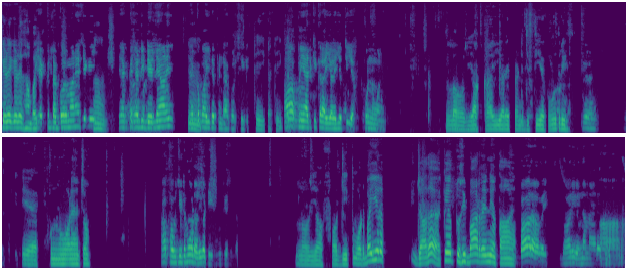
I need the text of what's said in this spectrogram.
ਕਿਹੜੇ ਕਿਹੜੇ ਥਾਂ ਬਾਈ? ਇੱਕ ਡੱਗੋਰ ਮਾਣੇ ਸੀਗੀ ਹੂੰ। ਇੱਕ ਛੱਡੀ ਡੇਲਿਆਂ ਵਾਲੀ ਇੱਕ ਹੂੰ। ਬਾਈ ਦੇ ਪਿੰਡਾਂ ਕੋਲ ਸੀਗੀ। ਠੀਕ ਹੈ ਠੀਕ ਆ। ਹੈ ਆਪਣੀ ਅੱਜ ਕੀ ਕਰਾਈ ਵਾਲੀ ਜਿੱਤੀ ਆ ਪੁੰਨੂ ਵਾਲੀ। ਲਓ ਜੀ ਆ ਕਰਾਈ ਵਾਲੇ ਪਿੰਡ ਜਿੱਤੀ ਹੈ ਕਬੂਤਰੀ। ਇਹ ਹੈ ਪੁੰਨੂ ਵਾਲਿਆਂ ਚੋਂ। ਆ ਫੌਜੀ ਢਮੋੜ ਵਾਲੀ ਵੱਡੀ ਕਬੂਤਰੀ ਸੀ ਲਓ ਜੀ ਆ ਫੌਜੀ ਧਮੋਟ ਬਾਈ ਯਾਰ ਜ਼ਿਆਦਾ ਹੈ ਕਿ ਤੁਸੀਂ ਬਾਹਰ ਰਹਿੰਦੇ ਹੋ ਤਾਂ ਹੈ? ਬਾਹਰ ਆ ਬਾਈ। ਬਾਹਰ ਹੀ ਰਹਿਣਾ ਮੈਂ ਤਾਂ ਹਾਂ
